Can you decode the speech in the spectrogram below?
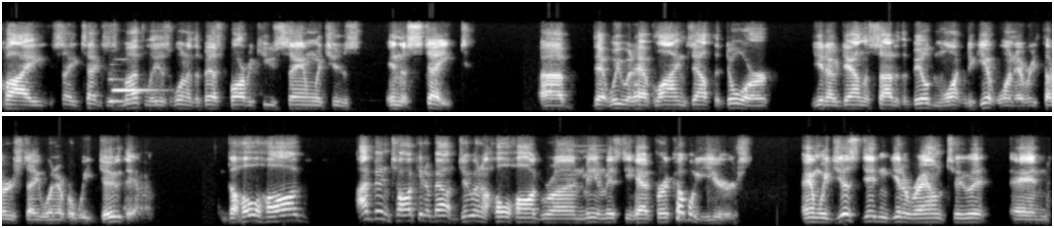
by say Texas Monthly as one of the best barbecue sandwiches in the state. Uh, that we would have lines out the door you know, down the side of the building wanting to get one every Thursday whenever we do them. The whole hog, I've been talking about doing a whole hog run, me and Misty had for a couple years, and we just didn't get around to it. And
